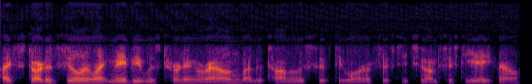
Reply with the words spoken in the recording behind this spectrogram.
I started feeling like maybe it was turning around by the time I was 51 or 52. I'm 58 now.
